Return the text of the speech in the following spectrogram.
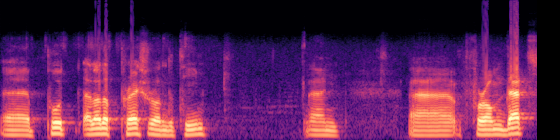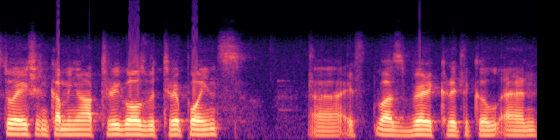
uh, put a lot of pressure on the team. And uh, from that situation, coming out three goals with three points, uh, it was very critical. And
